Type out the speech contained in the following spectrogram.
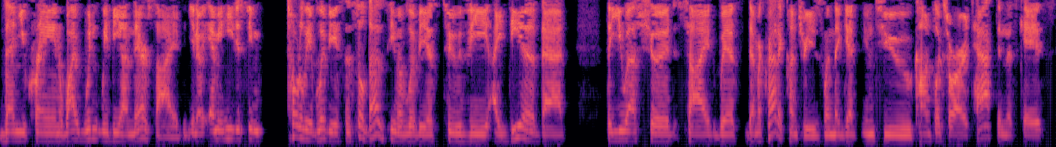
than Ukraine. Why wouldn't we be on their side? You know, I mean, he just seemed totally oblivious and still does seem oblivious to the idea that the U.S. should side with democratic countries when they get into conflicts or are attacked in this case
